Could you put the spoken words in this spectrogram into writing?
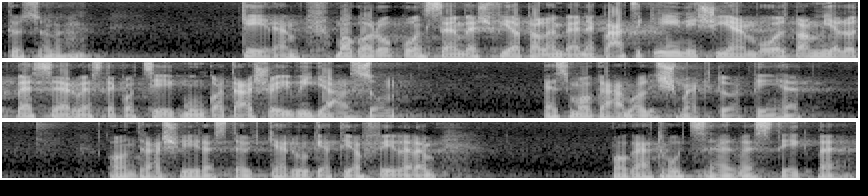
Köszönöm. Kérem, maga rokon szenves fiatalembernek látszik, én is ilyen voltam, mielőtt beszerveztek a cég munkatársai, vigyázzon. Ez magával is megtörténhet. András érezte, hogy kerülgeti a félelem. Magát hogy szervezték be?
